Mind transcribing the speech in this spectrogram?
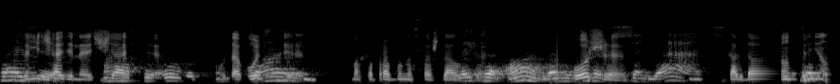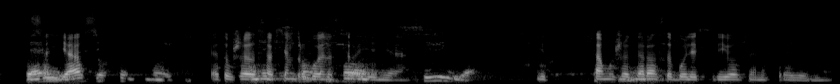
замечательное счастье, удовольствие. Махапрабху наслаждался. Позже, когда он принял саньясу, это уже совсем другое настроение. И там уже гораздо более серьезное настроение.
